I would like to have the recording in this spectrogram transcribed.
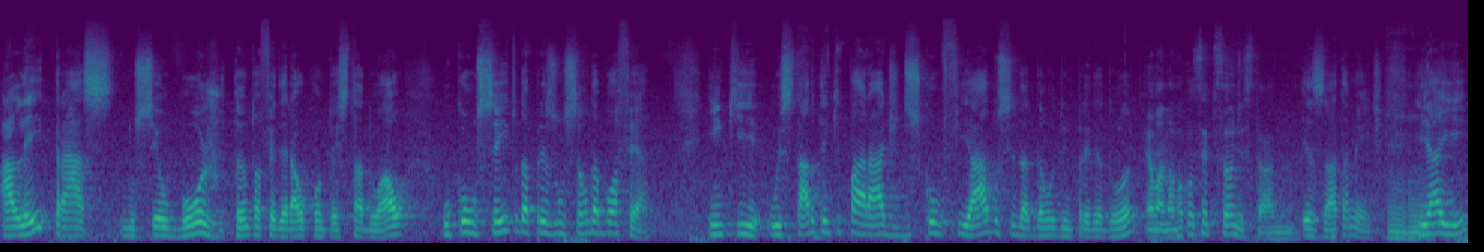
a lei traz no seu bojo, tanto a federal quanto a estadual, o conceito da presunção da boa-fé, em que o Estado tem que parar de desconfiar do cidadão e do empreendedor. É uma nova concepção de Estado. Né? Exatamente. Uhum. E aí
